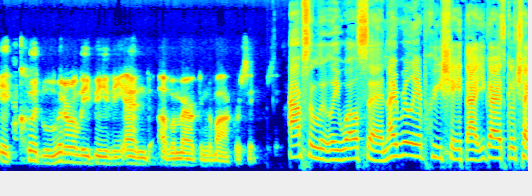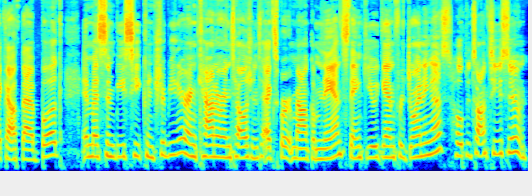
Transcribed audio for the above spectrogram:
It could literally be the end of American democracy. Absolutely. Well said. And I really appreciate that. You guys go check out that book. MSNBC contributor and counterintelligence expert Malcolm Nance, thank you again for joining us. Hope to talk to you soon.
